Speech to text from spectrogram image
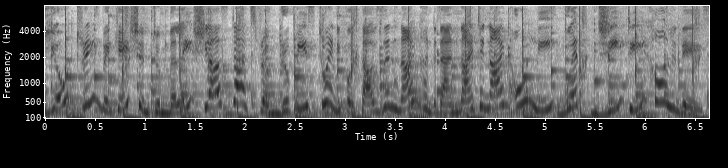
Your dream vacation to Malaysia starts from rupees 24,999 only with GT Holidays.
